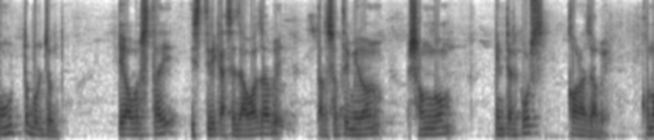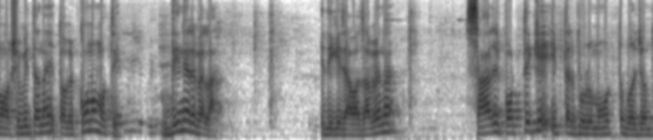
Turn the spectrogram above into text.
মুহূর্ত পর্যন্ত। এই অবস্থায় স্ত্রীর কাছে যাওয়া যাবে, তার সাথে মিলন, সঙ্গম ইন্টারকোর্স করা যাবে। কোনো অসুবিধা নাই, তবে কোনো মতে দিনের বেলা এদিকে যাওয়া যাবে না। সাহারির পর থেকে ইফতার পূর্ব মুহূর্ত পর্যন্ত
